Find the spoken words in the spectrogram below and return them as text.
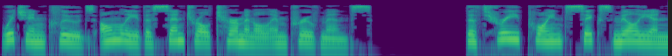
which includes only the central terminal improvements. The $3.6 million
